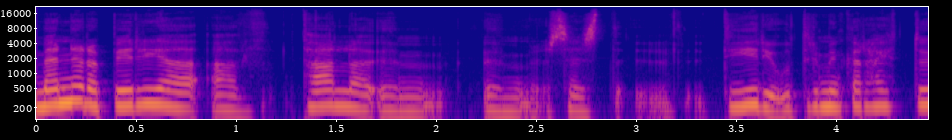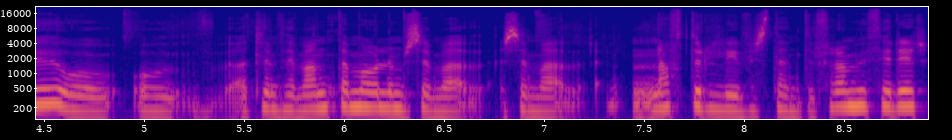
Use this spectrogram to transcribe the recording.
menn er að byrja að tala um, um sérst, dýri útrýmingarhættu og, og öllum þeim vandamálum sem að, að náttúrulífi stendur framifyrir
